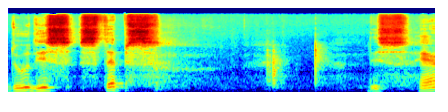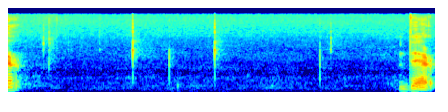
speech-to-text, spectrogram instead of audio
do these steps. This here there.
